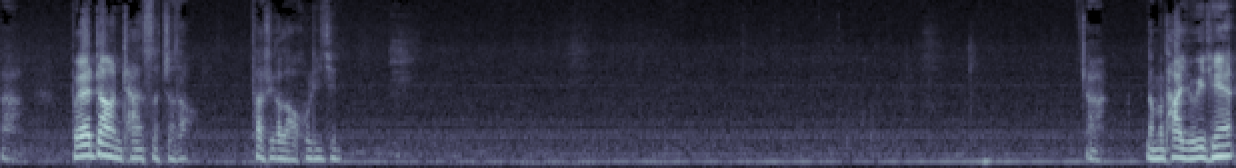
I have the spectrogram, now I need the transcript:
啊，白丈禅师知道，他是个老狐狸精。啊，那么他有一天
